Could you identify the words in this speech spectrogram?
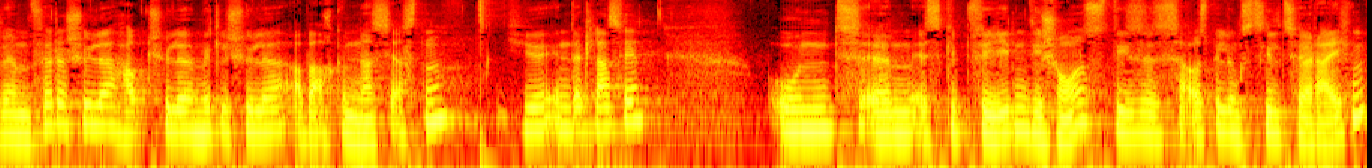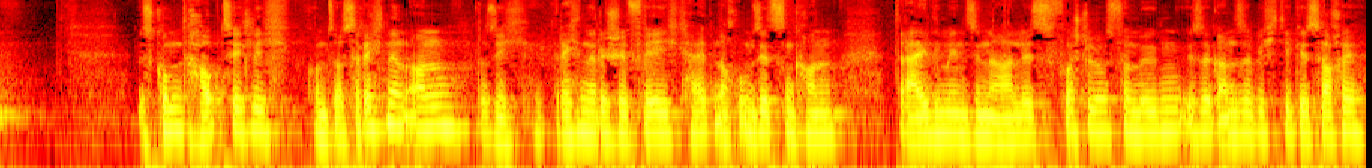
Wir haben Förderschüler, Hauptschüler, Mittelschüler, aber auch Gymnasiasten hier in der Klasse. Und ähm, es gibt für jeden die Chance, dieses Ausbildungsziel zu erreichen. Es kommt hauptsächlich kommt aus Rechnen an, dass ich rechnerische Fähigkeiten auch umsetzen kann. Dreidimensionales Vorstellungsvermögen ist eine ganz wichtige Sache.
